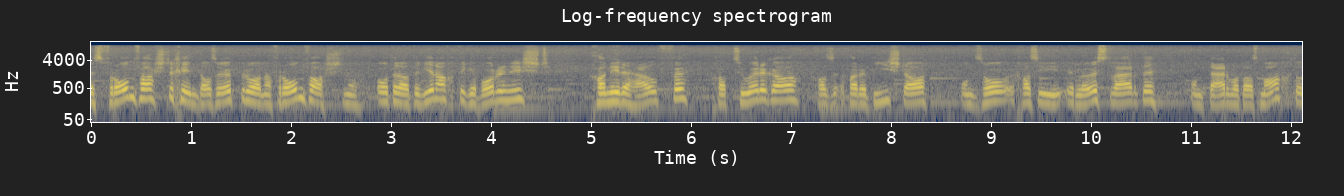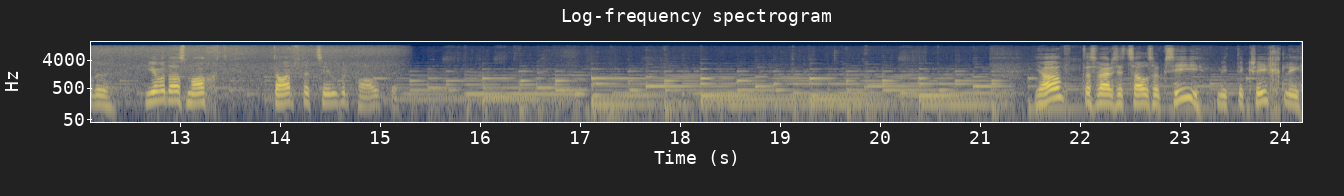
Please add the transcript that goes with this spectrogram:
Ein Fronfastenkind, also jemand, der an Fronfasten oder an der Weihnachten geboren ist, kann ihr helfen, kann zu ihr gehen, kann, kann ihr beistehen und so kann sie erlöst werden und der, der das macht oder die, die das macht, darf das Silber behalten. Ja, das wäre es jetzt also gewesen mit der Geschichte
